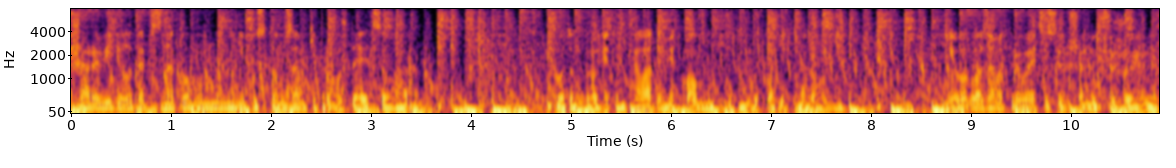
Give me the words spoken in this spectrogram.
Шара видела, как в знакомом, но ныне пустом замке пробуждается Ларен. Вот он бродит анфиладами комнат, потом выходит наружу. Его глазам открывается совершенно чужой мир.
